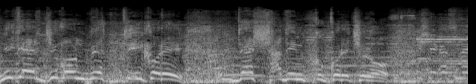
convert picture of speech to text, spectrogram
নিজের জীবন ব্যক্তি করে দেশ স্বাধীন করেছিল। শেখ হাসিনা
